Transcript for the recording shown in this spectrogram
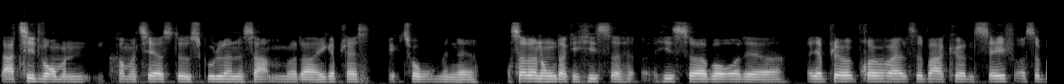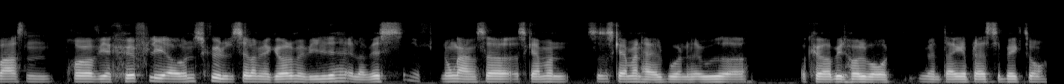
der er tit, hvor man kommer til at støde skuldrene sammen, hvor der ikke er plads begge to, men øh, og så er der nogen, der kan hisse, hisse op over det, og og jeg prøver, prøver altid bare at køre den safe, og så bare sådan prøve at virke høflig og undskyld, selvom jeg gjorde det med vilje. Eller hvis nogle gange, så skal man, så skal man have albuerne ude og, og køre op i et hul, hvor men der ikke er plads til begge to.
